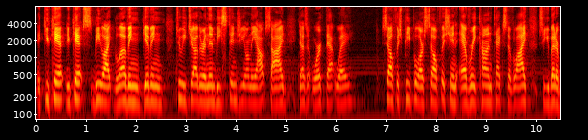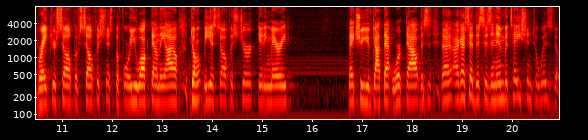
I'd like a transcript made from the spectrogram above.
You can't, you can't be like loving, giving to each other and then be stingy on the outside. It doesn't work that way. Selfish people are selfish in every context of life, so you better break yourself of selfishness before you walk down the aisle. Don't be a selfish jerk getting married. Make sure you've got that worked out. This is, like I said, this is an invitation to wisdom.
